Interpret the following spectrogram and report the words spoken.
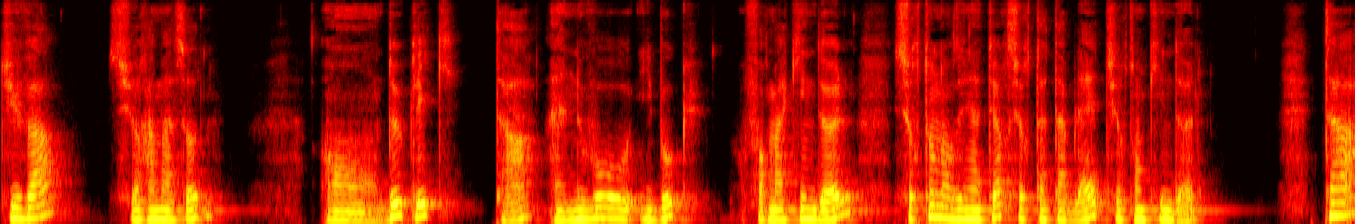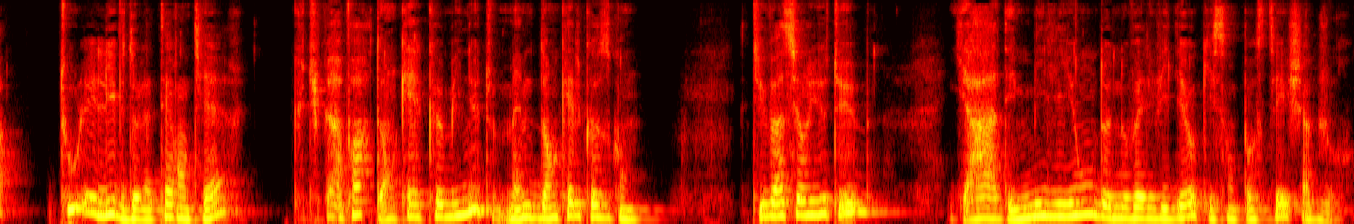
Tu vas sur Amazon, en deux clics, tu as un nouveau e-book en format Kindle sur ton ordinateur, sur ta tablette, sur ton Kindle. Tu as tous les livres de la Terre entière que tu peux avoir dans quelques minutes, même dans quelques secondes. Tu vas sur YouTube, il y a des millions de nouvelles vidéos qui sont postées chaque jour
